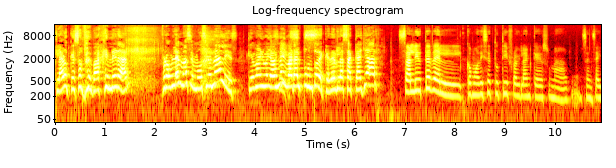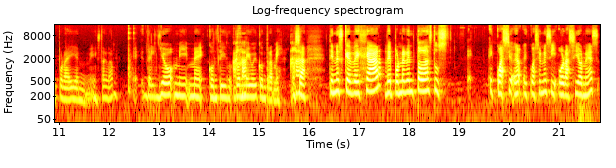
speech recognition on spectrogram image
claro que eso me va a generar problemas emocionales que van, van a llevar al punto de quererlas acallar. Salirte del, como dice Tuti Freudline, que es una sensei por ahí en Instagram, del yo, mi, me, contigo, Ajá. conmigo y contra mí. O sea, tienes que dejar de poner en todas tus ecuacio- ecuaciones y oraciones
